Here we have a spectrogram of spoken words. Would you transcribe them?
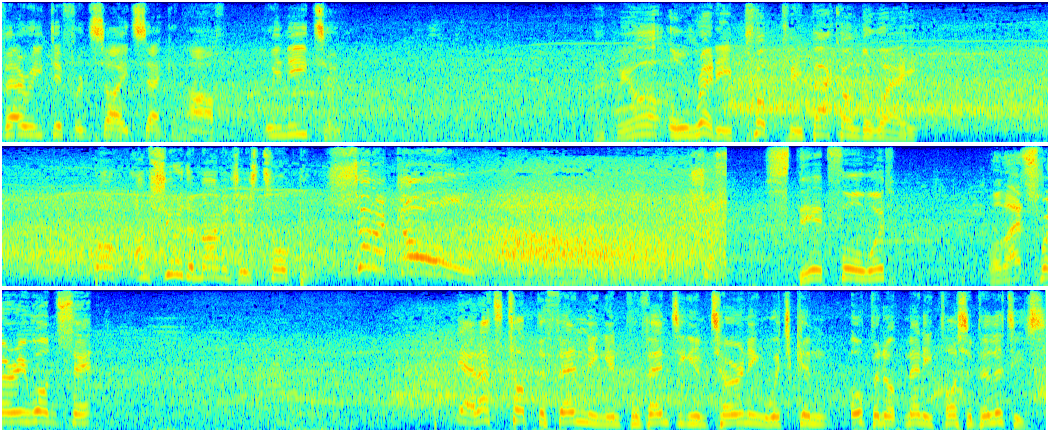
Very different side second half. We need to. And we are already promptly back underway. Well, I'm sure the manager's talking. Shot a goal! Shot. Steered forward. Well, that's where he wants it. Yeah, that's top defending and preventing him turning, which can open up many possibilities.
